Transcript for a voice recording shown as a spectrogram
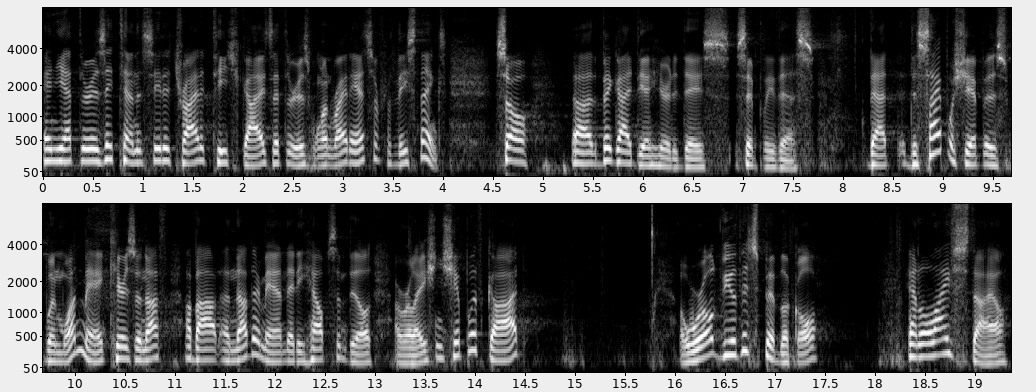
And yet there is a tendency to try to teach guys that there is one right answer for these things. So uh, the big idea here today is simply this that discipleship is when one man cares enough about another man that he helps him build a relationship with God, a worldview that's biblical, and a lifestyle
